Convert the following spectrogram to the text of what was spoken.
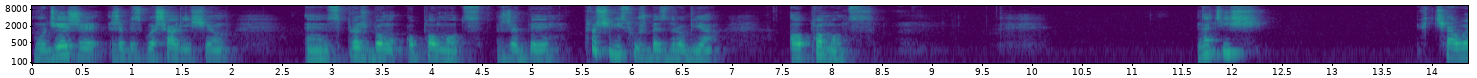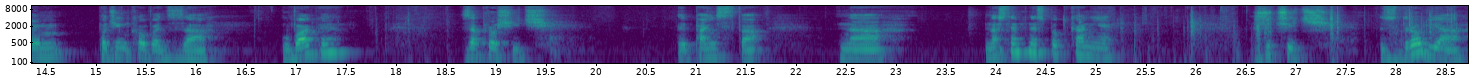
młodzieży, żeby zgłaszali się e, z prośbą o pomoc, żeby prosili służbę zdrowia o pomoc. Na dziś chciałem podziękować za uwagę, zaprosić e, Państwa na następne spotkanie, życzyć zdrowia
